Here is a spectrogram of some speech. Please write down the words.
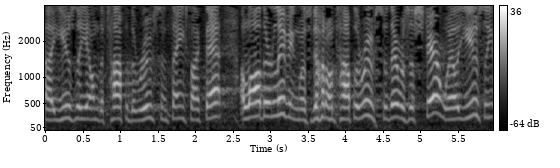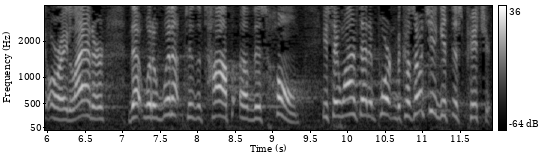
uh, usually on the top of the roofs and things like that. A lot of their living was done on top of the roof. So there was a stairwell, usually, or a ladder that would have went up to the top of this home. You say, why is that important? Because I want you to get this picture.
